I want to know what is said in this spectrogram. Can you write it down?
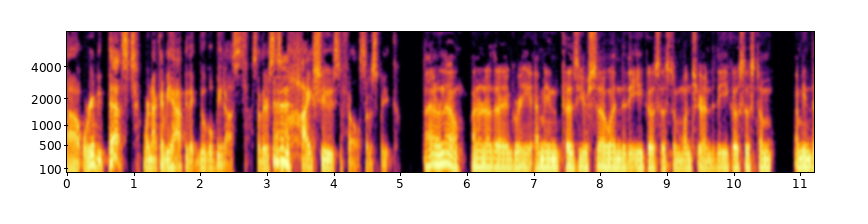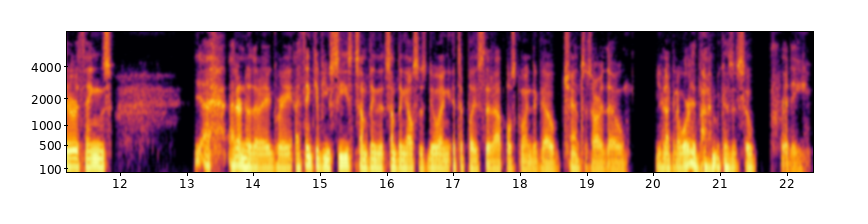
uh, we're going to be pissed. We're not going to be happy that Google beat us. So there's some high shoes to fill, so to speak. I don't know. I don't know that I agree. I mean, because you're so into the ecosystem. Once you're into the ecosystem, I mean, there are things. Yeah, I don't know that I agree. I think if you see something that something else is doing, it's a place that Apple's going to go. Chances are, though, you're not going to worry about it because it's so pretty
